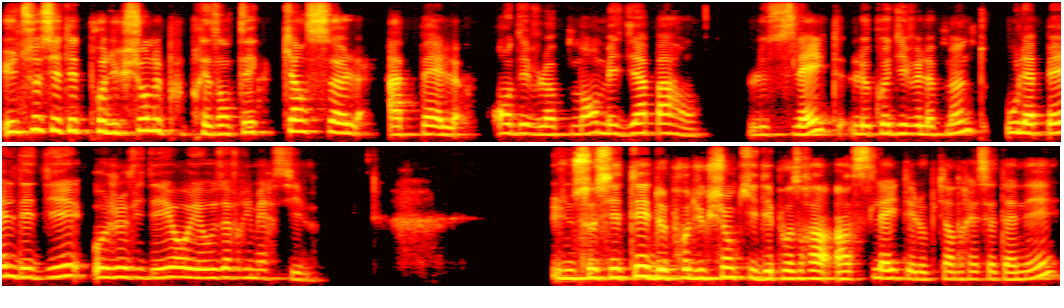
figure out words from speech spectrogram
Une société de production ne peut présenter qu'un seul appel en développement média par an, le slate, le co-development ou l'appel dédié aux jeux vidéo et aux œuvres immersives. Une société de production qui déposera un slate et l'obtiendrait cette année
